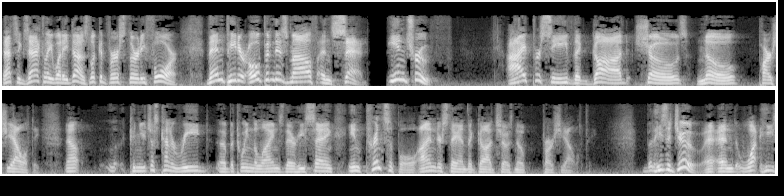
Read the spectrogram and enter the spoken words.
that's exactly what he does. Look at verse 34. Then Peter opened his mouth and said, In truth, I perceive that God shows no partiality. Now, can you just kind of read uh, between the lines there? He's saying, in principle, I understand that God shows no partiality. But he's a Jew, and what he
